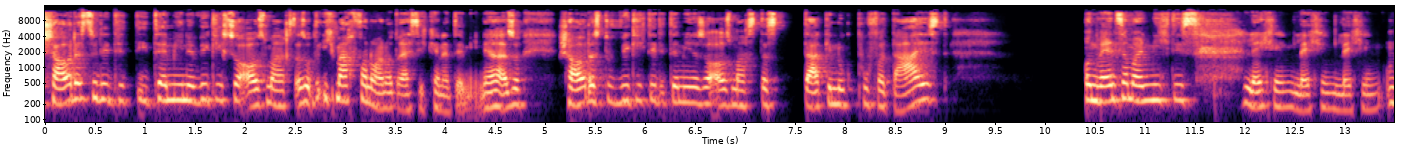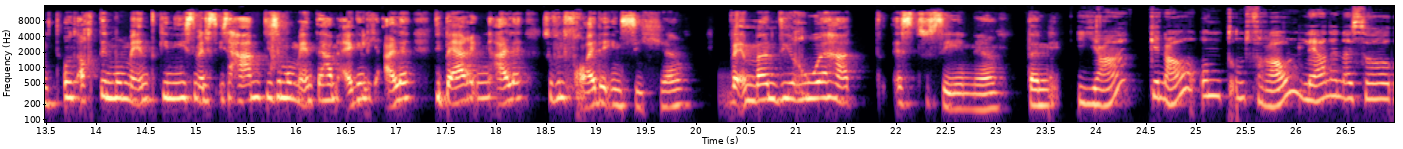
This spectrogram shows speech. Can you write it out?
schau, dass du die, die Termine wirklich so ausmachst. Also ich mache vor 9.30 Uhr keine Termine. Ja. Also schau, dass du wirklich dir die Termine so ausmachst, dass da genug Puffer da ist und wenn es einmal nicht ist, lächeln, lächeln, lächeln. Und, und auch den Moment genießen, weil es ist, haben, diese Momente haben eigentlich alle, die bergen alle so viel Freude in sich, ja. Wenn man die Ruhe hat, es zu sehen, ja. Dann. Ja, genau. Und, und Frauen lernen also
